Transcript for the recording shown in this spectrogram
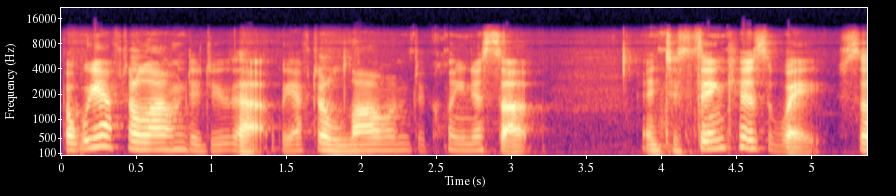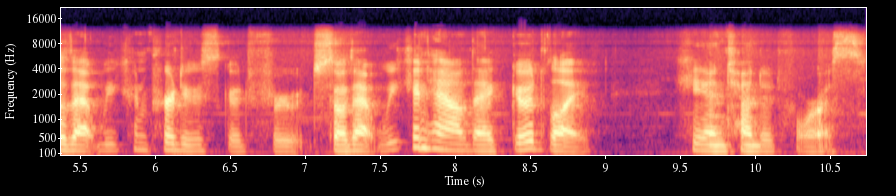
But we have to allow him to do that. We have to allow him to clean us up and to think his way so that we can produce good fruit, so that we can have that good life he intended for us.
